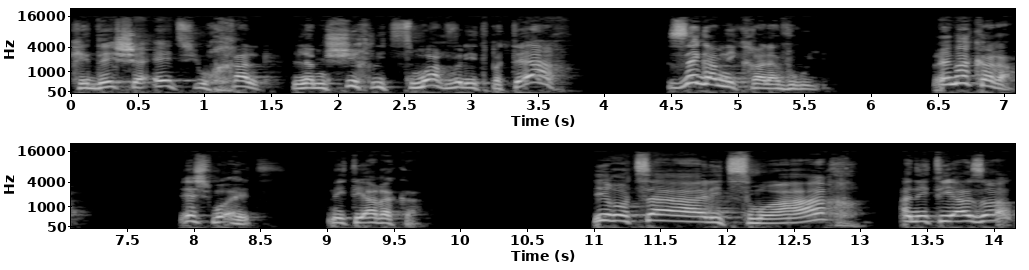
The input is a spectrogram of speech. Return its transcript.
כדי שהעץ יוכל להמשיך לצמוח ולהתפתח, זה גם נקרא לברויה. הרי מה קרה? יש בו עץ, נטייה רכה. היא רוצה לצמוח, הנטייה הזאת,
